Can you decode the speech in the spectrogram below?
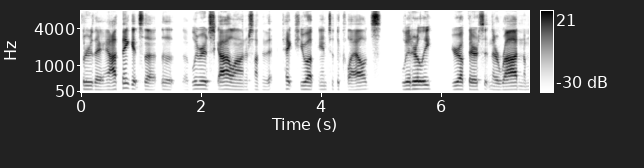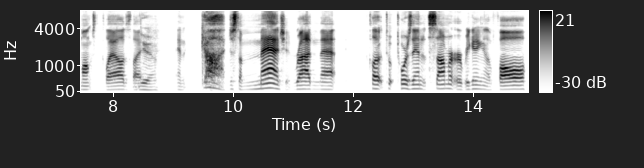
through there. And I think it's the, the, the Blue Ridge skyline or something that takes you up into the clouds. Literally, you're up there sitting there riding amongst the clouds like yeah. And God, just imagine riding that clo- t- towards the end of the summer or beginning of the fall,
